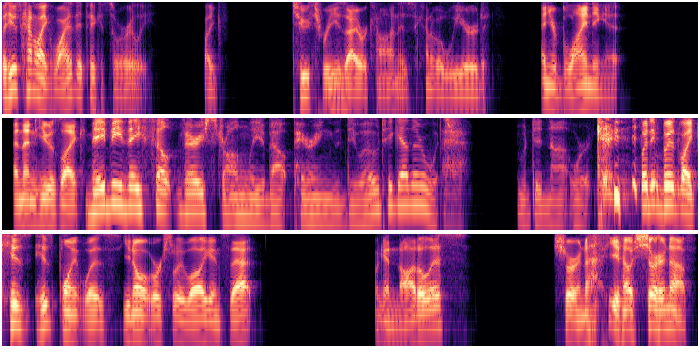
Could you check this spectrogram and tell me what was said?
But he was kind of like, why did they pick it so early? Like two three Mm-hmm. Xayah Rakan is kind of a weird, and you're blinding it. And then he was like, Maybe they felt very strongly about pairing the duo together, which did not work. but but like his his point was, you know, what works really well against that, like a Nautilus. Sure enough, you know, sure enough.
